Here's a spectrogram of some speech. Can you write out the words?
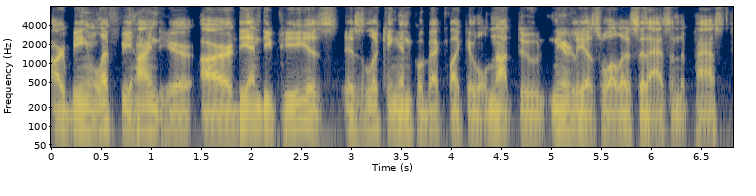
are being left behind here are the NDP is is looking in Quebec like it will not do nearly as well as it has in the past,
